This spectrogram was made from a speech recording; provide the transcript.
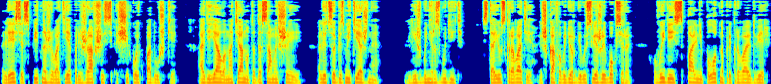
Леся спит на животе, прижавшись щекой к подушке. Одеяло натянуто до самой шеи, лицо безмятежное. Лишь бы не разбудить. Стою с кровати, из шкафа выдергиваю свежие боксеры. Выйдя из спальни, плотно прикрываю дверь.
